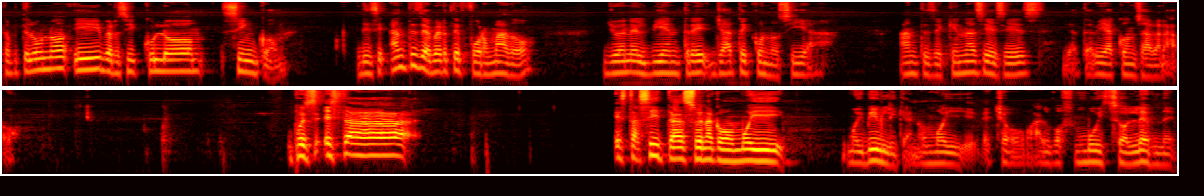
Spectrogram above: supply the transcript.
capítulo 1 y versículo 5. Dice, antes de haberte formado, yo en el vientre ya te conocía, antes de que nacieses ya te había consagrado. Pues esta, esta cita suena como muy, muy bíblica, ¿no? Muy, de hecho, algo muy solemne.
